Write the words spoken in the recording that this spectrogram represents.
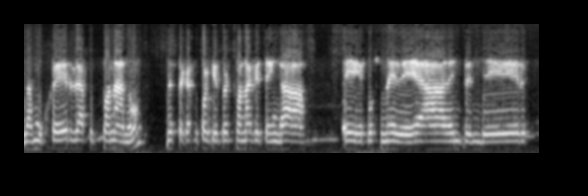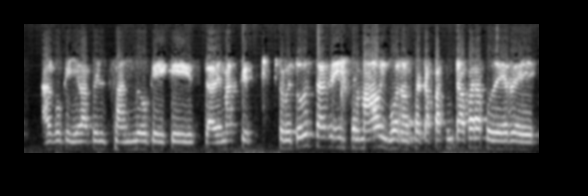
la mujer, la persona, ¿no? En este caso cualquier persona que tenga eh, pues una idea de emprender, algo que lleva pensando, que, que además que sobre todo estar informado y bueno, estar capacitado para poder eh,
